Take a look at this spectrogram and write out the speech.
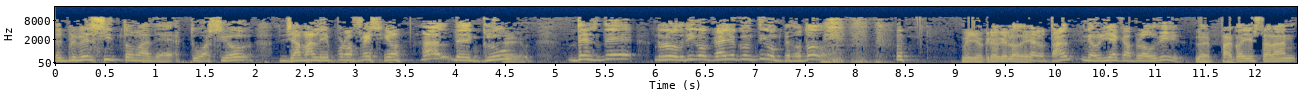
el primer símptoma d'actuació ja vale professional del club desde Rodrigo Callo contigo empezó todo. Yo creo que lo de, pero tant n'hi hauria que aplaudir. lo de Paco y estarán,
